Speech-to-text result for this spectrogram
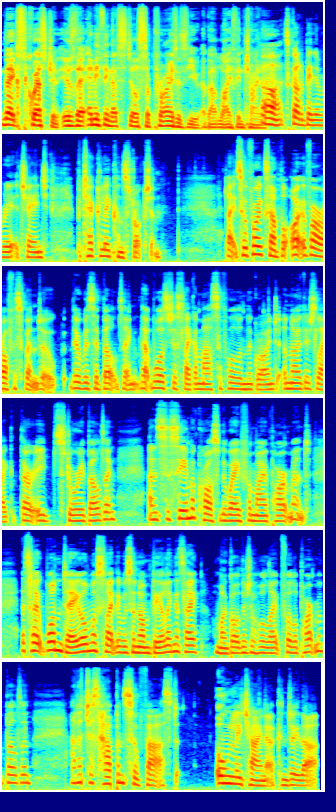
Next question. Is there anything that still surprises you about life in China? Oh, it's got to be the rate of change, particularly construction. Like, so for example, out of our office window, there was a building that was just like a massive hole in the ground, and now there's like 30 story building, and it's the same across the way from my apartment. It's like one day, almost like there was an unveiling. It's like, oh my God, there's a whole light full apartment building. And it just happens so fast. Only China can do that.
